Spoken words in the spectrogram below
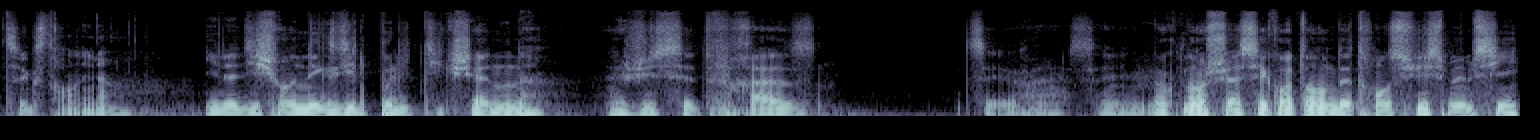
C'est extraordinaire. Il a dit Je suis en exil politique chez Hanouna. Juste cette phrase. C'est, Donc, non, je suis assez content d'être en Suisse, même si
